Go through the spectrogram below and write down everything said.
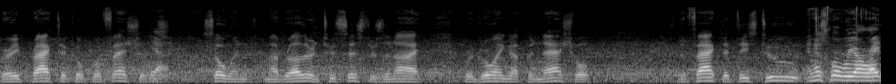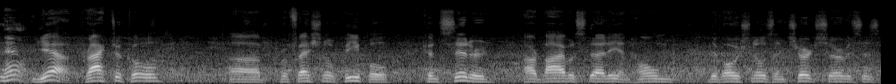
Very practical professions. Yeah. So when my brother and two sisters and I were growing up in Nashville, the fact that these two And that's where we are right now. yeah, practical, uh, professional people considered our Bible study and home devotionals and church services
